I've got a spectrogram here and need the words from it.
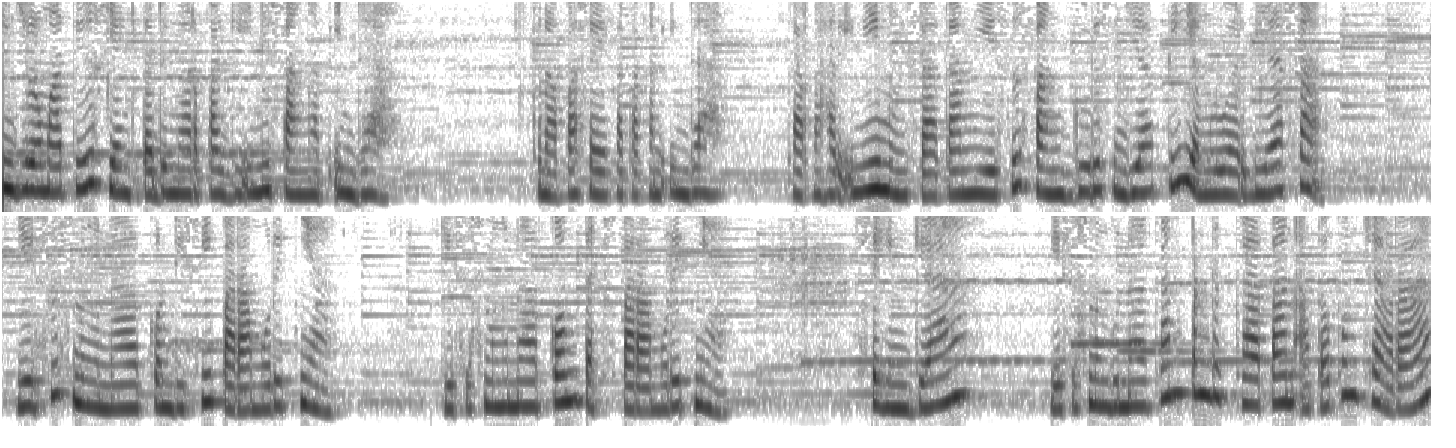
Injil Matius yang kita dengar pagi ini sangat indah. Kenapa saya katakan indah? Karena hari ini mengisahkan Yesus sang guru sejati yang luar biasa. Yesus mengenal kondisi para muridnya. Yesus mengenal konteks para muridnya sehingga Yesus menggunakan pendekatan ataupun cara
